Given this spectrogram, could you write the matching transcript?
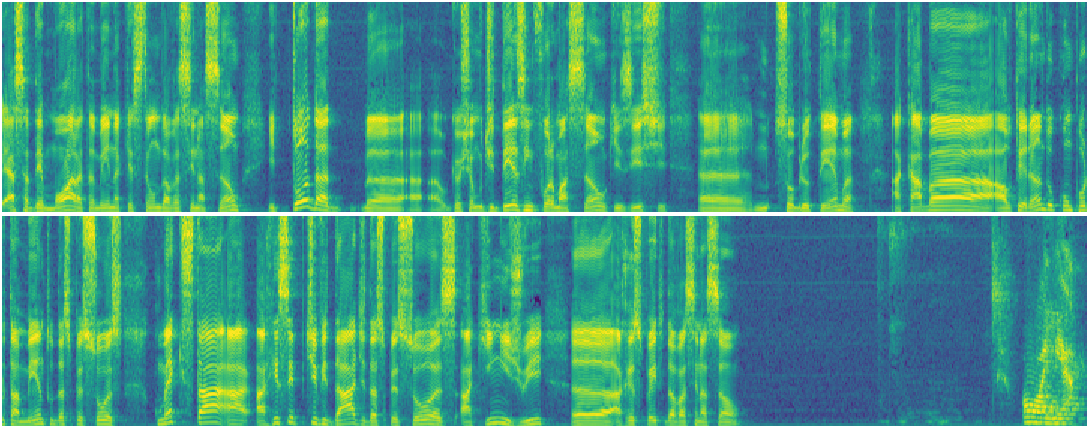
essa demora também na questão da vacinação e toda uh, uh, o que eu chamo de desinformação que existe uh, sobre o tema acaba alterando o comportamento das pessoas. Como é que está a, a receptividade das pessoas aqui em Ijuí a respeito da vacinação? Olha,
